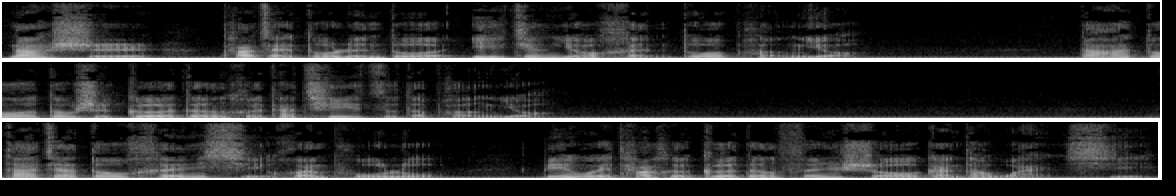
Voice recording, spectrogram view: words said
那时他在多伦多已经有很多朋友，大多都是戈登和他妻子的朋友。大家都很喜欢普鲁，并为他和戈登分手感到惋惜，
